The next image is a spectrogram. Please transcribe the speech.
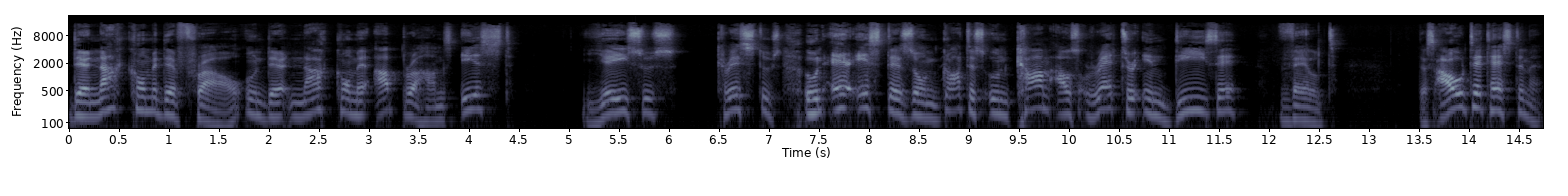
der Nachkomme der Frau und der Nachkomme Abrahams ist Jesus Christus. Und er ist der Sohn Gottes und kam als Retter in diese Welt. Das Alte Testament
